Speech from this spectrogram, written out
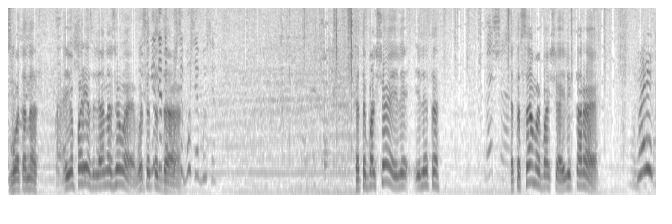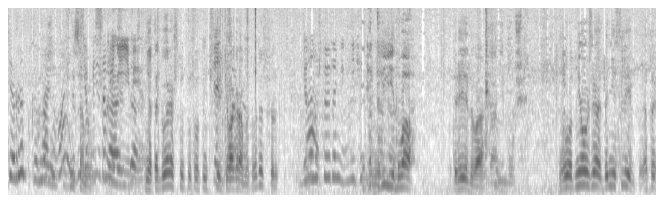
Вот она. Ее порезали, она живая. Вот это да. Буся, Буся, Буся. Это большая или, или это... Это самая большая или вторая? Смотрите, рыбка маленькая. Не Я самая. представления не имею. Нет, так говорят, что тут вот на 4 килограмма. Это вот это что ли? Я думаю, что это не, не 4. Это 3,2. 3,2. Да, не больше. Ну вот мне уже донесли, это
